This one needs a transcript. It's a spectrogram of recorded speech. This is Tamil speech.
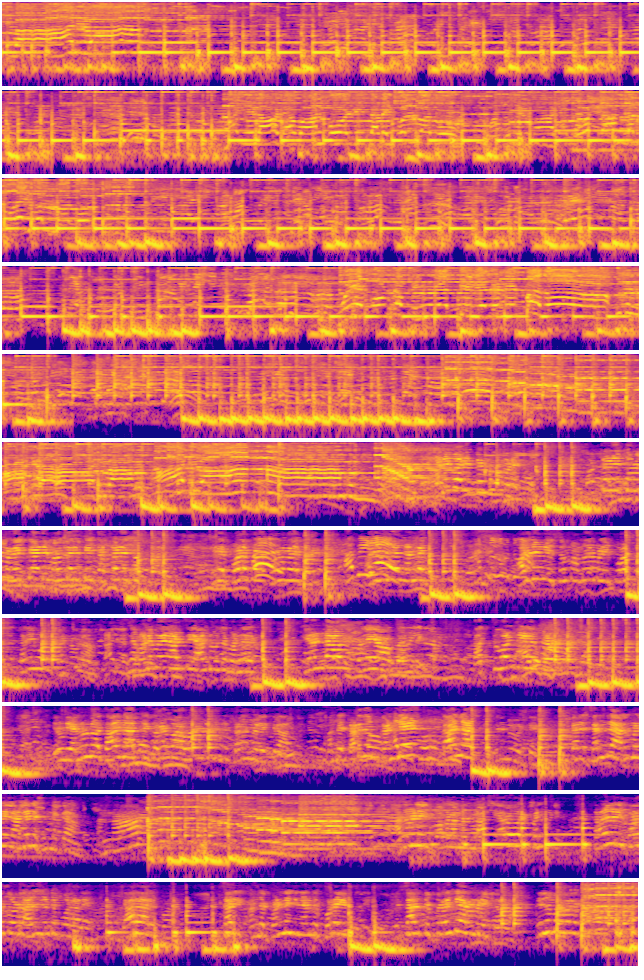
Shiva. இந்த மணிமலை நாட்டை ஆண்டு வந்த மன்னர் இரண்டாவது பிள்ளையாக பிறந்து தத்துவன் என்னுடைய அண்ணன் தாய்நாட்டை குறைவாக வேண்டும் என்று கடன் அளிக்கிறார். அந்த கடிதம் கண்டேன் தாய்நாட்டுக்கு திரும்பி விட்டேன். சரி சென்று அரண்மனையில் அண்ணனை சிந்திக்கலாம். அண்ணா. அரண்மனையில் போகலாம் என்றால் யாரோ ஒரு பெண் தலைவரி பணத்தோடு அழுகிட்டு போறாளே. யாரா இருக்கும் சரி அந்த பெண்ணுக்கு நேர்ந்த குறை இருந்தது சார்ந்து பிறகு அரண்மனைக்கு நிலுமலை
